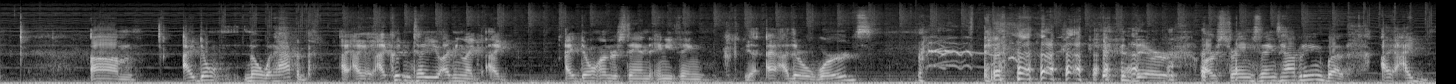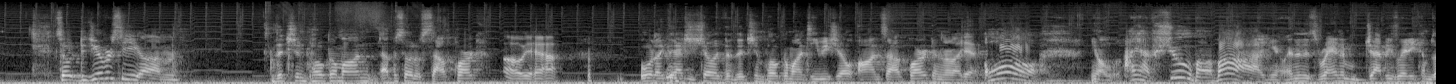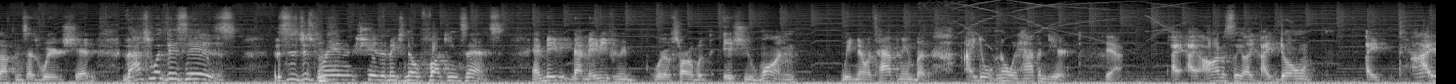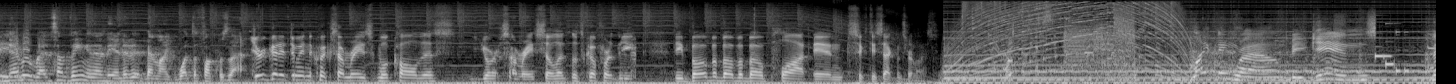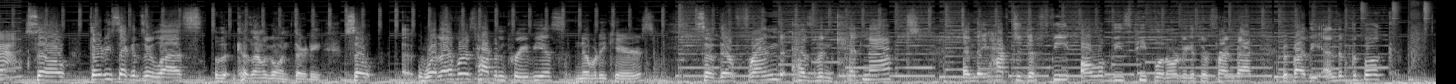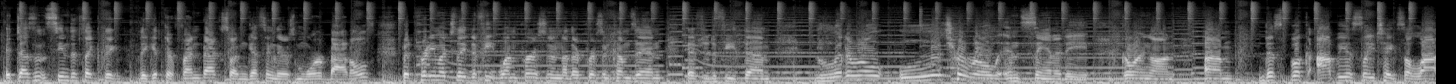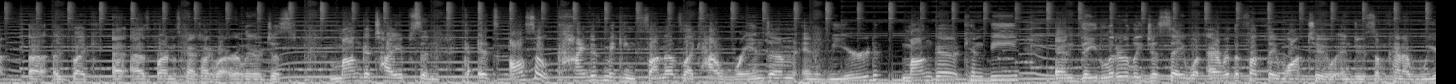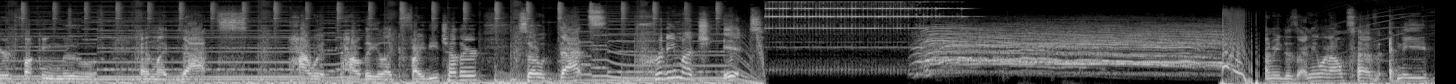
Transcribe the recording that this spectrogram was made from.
Um, I don't know what happened. I, I, I couldn't tell you. I mean, like I I don't understand anything. I- there are words. there are strange things happening, but I, I. So did you ever see um the Chinpokomon episode of South Park? Oh yeah. Or like they actually show like the, the Chinpokomon TV show on South Park, and they're like, "Oh, you know, I have shoe, blah blah blah," you know, and then this random Japanese lady comes up and says weird shit. That's what this is. This is just random shit that makes no fucking sense. And maybe, now maybe if we would have started with issue one, we'd know what's happening. But I don't know what happened here. Yeah. I, I honestly like I don't. I I've never read something and then at the end of it been like, what the fuck was that? You're good at doing the quick summaries. We'll call this your summary. So let's let's go for the the boba boba bo plot in 60 seconds or less. Lightning round begins now. So 30 seconds or less, because I'm going 30. So uh, whatever's happened previous, nobody cares. So their friend has been kidnapped, and they have to defeat all of these people in order to get their friend back. But by the end of the book, it doesn't seem that like they, they get their friend back, so I'm guessing there's more battles. But pretty much they defeat one person, another person comes in, they have to defeat them. Literal, literal insanity going on. Um, this book obviously takes a lot, uh, like as Brian was kind of talking about earlier, just manga types, and it's also kind of making fun of like how random and weird manga can be. And they literally just say whatever the fuck they want to and do some kind of weird fucking move, and like that's how it how they like fight each other. So that's pretty much it. I mean, does anyone else have any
